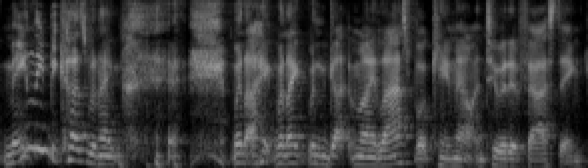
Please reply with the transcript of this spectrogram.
mainly because when I when I when I when got, my last book came out, Intuitive Fasting,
